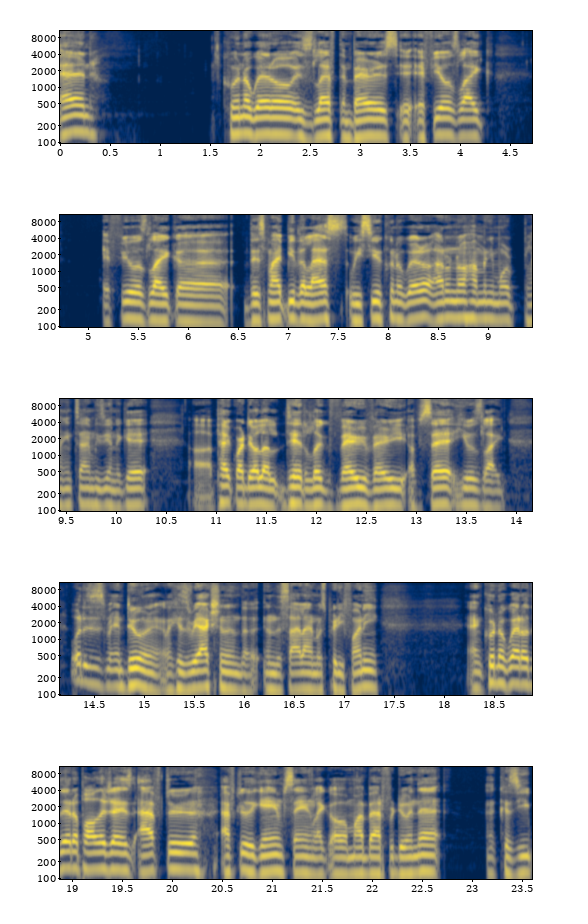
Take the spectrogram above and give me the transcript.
And Kun Agüero is left embarrassed. It, it feels like it feels like uh, this might be the last we see of Kun Aguero. I don't know how many more playing time he's gonna get. Uh, Pep Guardiola did look very, very upset. He was like, "What is this man doing?" Like his reaction in the in the sideline was pretty funny. And Kun Aguero did apologize after after the game, saying like, "Oh, my bad for doing that," because he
